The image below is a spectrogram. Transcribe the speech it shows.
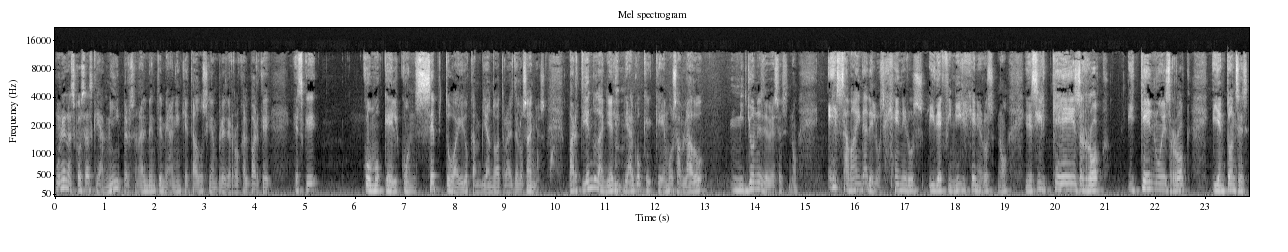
una de las cosas que a mí personalmente me han inquietado siempre de Rock al Parque es que como que el concepto ha ido cambiando a través de los años. Partiendo, Daniel, de algo que, hemos hablado millones de veces, ¿no? esa vaina de los géneros y definir géneros, ¿no? Y decir qué es rock y qué no es rock. Y entonces,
